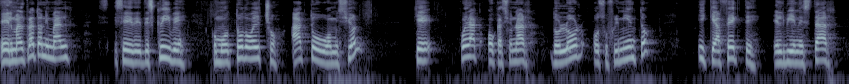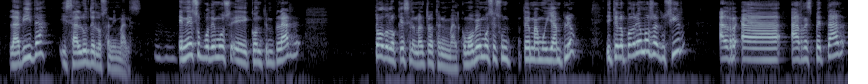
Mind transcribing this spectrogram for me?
el maltrato animal se describe como todo hecho, acto u omisión que pueda ocasionar dolor o sufrimiento y que afecte el bienestar la vida y salud de los animales. En eso podemos eh, contemplar todo lo que es el maltrato animal. Como vemos, es un tema muy amplio y que lo podremos reducir a, respetar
